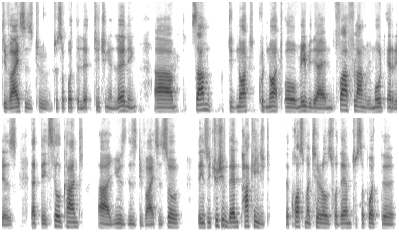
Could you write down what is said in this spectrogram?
devices to to support the teaching and learning, um, some did not, could not, or maybe they are in far-flung remote areas that they still can't uh, use these devices. So the institution then packaged the course materials for them to support the,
